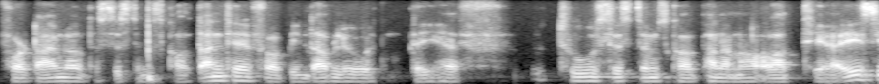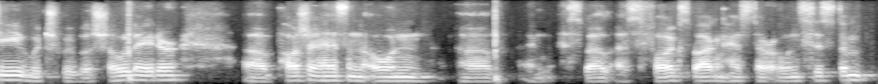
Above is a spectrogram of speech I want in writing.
for Daimler, the system is called Dante. For BMW, they have two systems called Panama or TRAC, which we will show later. Uh, Porsche has an own, um, and as well as Volkswagen has their own system.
